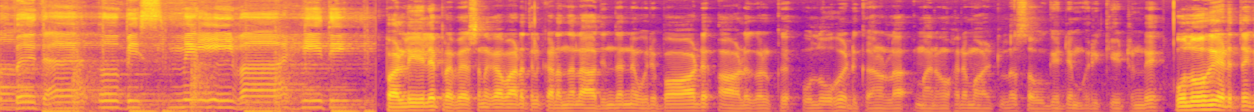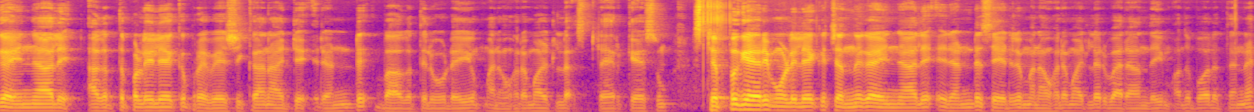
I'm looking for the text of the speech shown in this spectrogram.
أبدأ باسم الواحد. പള്ളിയിലെ പ്രവേശന കവാടത്തിൽ കടന്നാൽ ആദ്യം തന്നെ ഒരുപാട് ആളുകൾക്ക് ഉലോഹ് എടുക്കാനുള്ള മനോഹരമായിട്ടുള്ള സൗകര്യം ഒരുക്കിയിട്ടുണ്ട്. ഉലോഹ് എടുത്തു കഴിഞ്ഞാൽ അകത്ത് പള്ളിയിലേക്ക് പ്രവേശിക്കാനായിട്ട് രണ്ട് ഭാഗത്തിലൂടെയും മനോഹരമായിട്ടുള്ള സ്റ്റെയർ കേസും സ്റ്റെപ്പ് കയറി മുകളിലേക്ക് ചെന്ന് കഴിഞ്ഞാൽ രണ്ട് സൈഡിലും മനോഹരമായിട്ടുള്ള ഒരു വരാന്തയും അതുപോലെ തന്നെ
